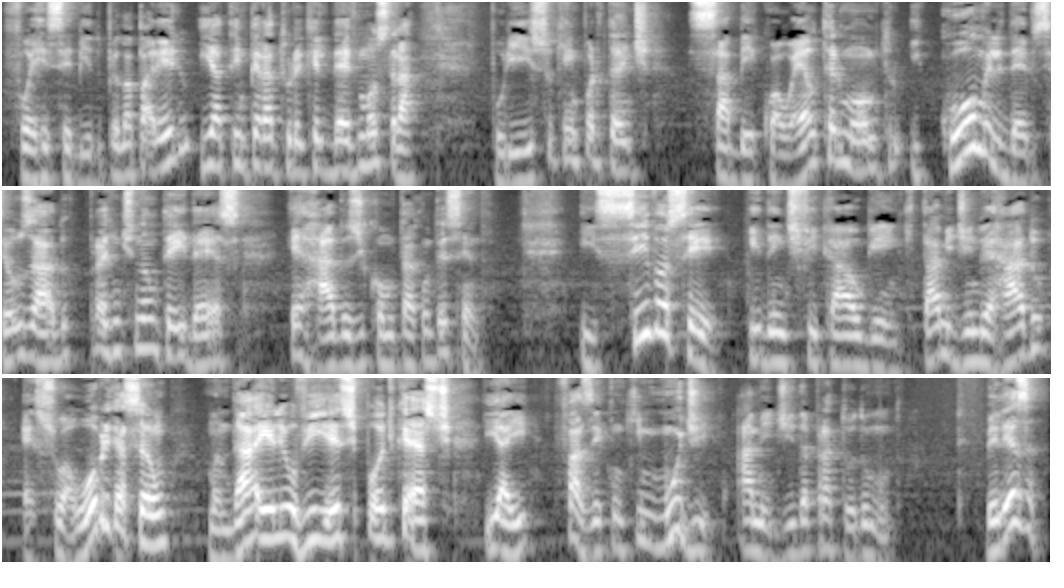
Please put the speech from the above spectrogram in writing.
foi recebido pelo aparelho e a temperatura que ele deve mostrar. Por isso que é importante saber qual é o termômetro e como ele deve ser usado para a gente não ter ideias erradas de como está acontecendo. E se você identificar alguém que está medindo errado, é sua obrigação mandar ele ouvir este podcast e aí fazer com que mude a medida para todo mundo. Beleza?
